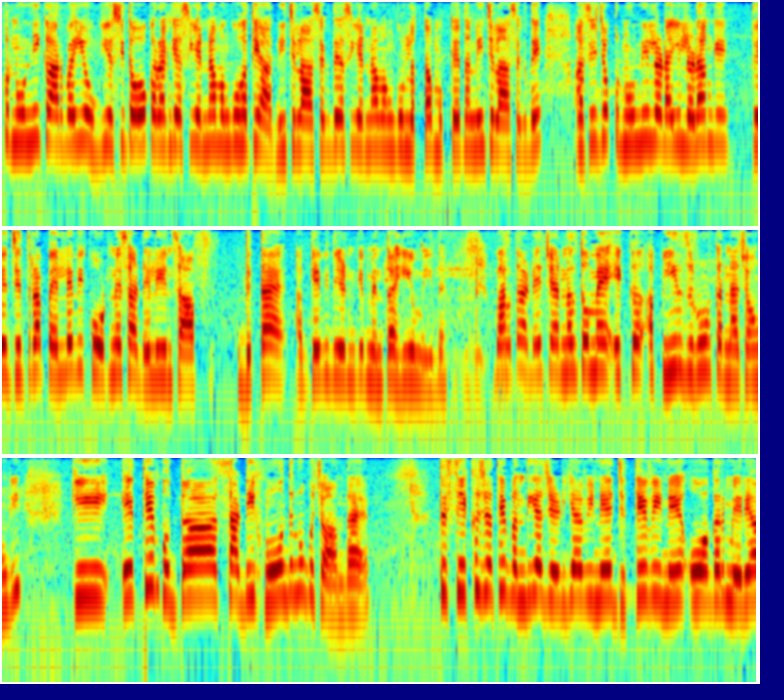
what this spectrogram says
ਕਾਨੂੰਨੀ ਕਾਰਵਾਈ ਹੋਊਗੀ, ਅਸੀਂ ਤਾਂ ਉਹ ਕਰਾਂਗੇ, ਅਸੀਂ ਇਹਨਾਂ ਵਾਂਗੂ ਹਥਿਆਰ ਨਹੀਂ ਚਲਾ ਸਕਦੇ, ਅਸੀਂ ਇਹਨਾਂ ਵਾਂਗੂ ਲੱਤਾਂ ਮੁੱਕੇ ਤਾਂ ਨਹੀਂ ਚਲਾ ਸਕਦੇ। ਅਸੀਂ ਜੋ ਕਾਨੂੰਨੀ ਲੜਾਈ ਲੜਾਂਗੇ ਤੇ ਜਿਸ ਤਰ੍ਹਾਂ ਪਹਿਲੇ ਵੀ ਕੋਰਟ ਨੇ ਸਾਡੇ ਲਈ ਇਨਸਾਫ ਦਿੱਤਾ ਹੈ, ਅੱਗੇ ਵੀ ਦੇਣਗੇ, ਮੈਨੂੰ ਤਾਂ ਇਹੀ ਉਮੀਦ ਹੈ। ਬਸ ਤੁਹਾਡੇ ਚੈਨਲ ਤੋਂ ਮੈਂ ਇੱਕ ਅਪੀਲ ਜ਼ਰੂਰ ਕਰਨਾ ਚਾਹੂੰਗੀ ਕਿ ਇੱਥੇ ਮੁੱਦਾ ਸਾਡੀ ਹੋਂਦ ਨੂੰ ਬਚਾਉਂਦਾ ਹੈ। ਤੇ ਸਿੱਖ ਜਥੇਬੰਦੀਆਂ ਜਿਹੜੀਆਂ ਵੀ ਨੇ ਜਿੱਥੇ ਵੀ ਨੇ ਉਹ ਅਗਰ ਮੇਰਾ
